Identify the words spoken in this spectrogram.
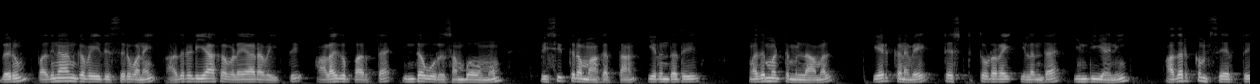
வெறும் பதினான்கு வயது சிறுவனை அதிரடியாக விளையாட வைத்து அழகு பார்த்த இந்த ஒரு சம்பவமும் விசித்திரமாகத்தான் இருந்தது. அது மட்டுமில்லாமல் ஏற்கனவே டெஸ்ட் தொடரை இழந்த இந்திய அணி அதற்கும் சேர்த்து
